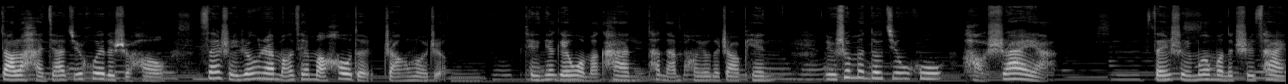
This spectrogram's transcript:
到了寒假聚会的时候，三水仍然忙前忙后的张罗着。婷婷给我们看她男朋友的照片，女生们都惊呼：“好帅呀！”三水默默的吃菜，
